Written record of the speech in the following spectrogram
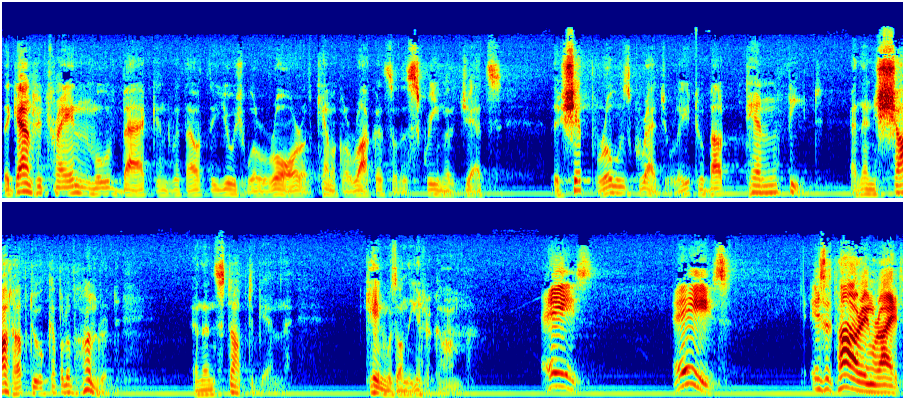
The gantry train moved back, and without the usual roar of chemical rockets or the scream of jets, the ship rose gradually to about ten feet, and then shot up to a couple of hundred, and then stopped again. Kane was on the intercom. Hayes! Hayes! Is it powering right?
